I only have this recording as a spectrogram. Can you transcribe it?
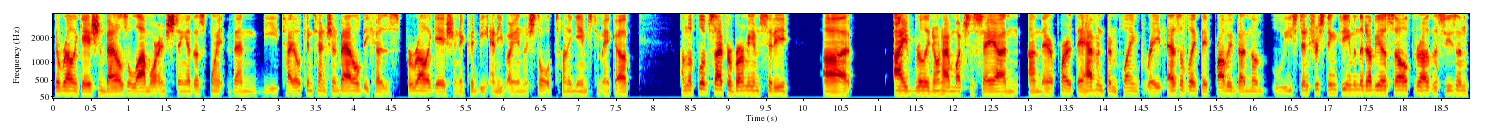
the relegation battle is a lot more interesting at this point than the title contention battle because for relegation, it could be anybody and there's still a ton of games to make up. On the flip side, for Birmingham City, uh, I really don't have much to say on on their part. They haven't been playing great as of late. They've probably been the least interesting team in the WSL throughout the season.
